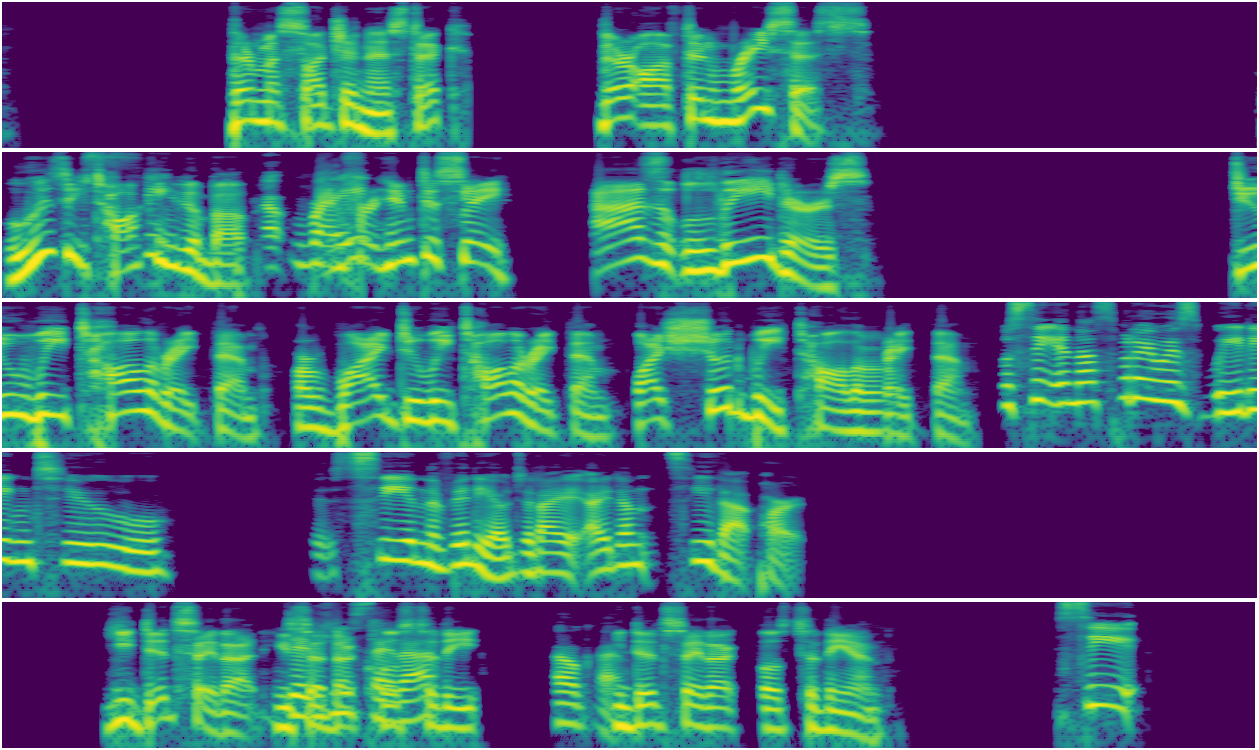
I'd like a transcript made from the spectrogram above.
They're misogynistic. They're often racists. Who is he talking about? uh, right? And for him to say, as leaders, do we tolerate them? Or why do we tolerate them? Why should we tolerate them? well, see, and that's what I was waiting to see in the video. Did I? I don't see that part. He did say that. He Did said he that close to the Okay. he did say that close to the end. See,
